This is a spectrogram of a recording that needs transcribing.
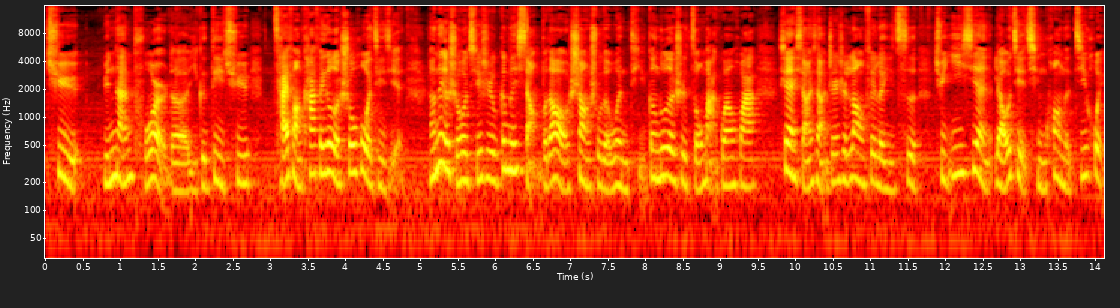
去。云南普洱的一个地区采访咖啡豆的收获季节，然后那个时候其实根本想不到上述的问题，更多的是走马观花。现在想想，真是浪费了一次去一线了解情况的机会。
